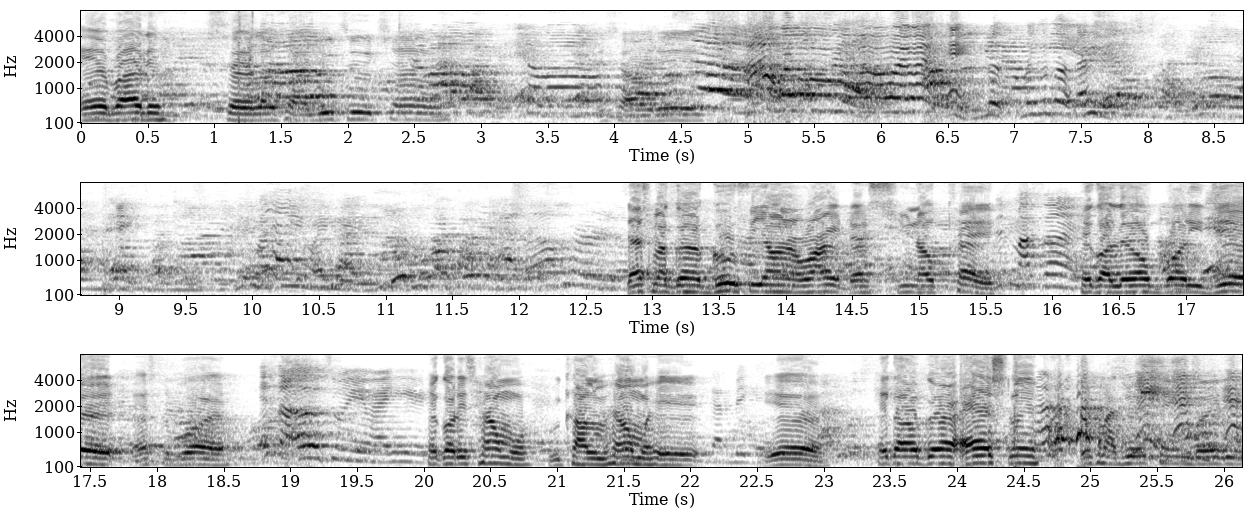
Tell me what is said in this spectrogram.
Everybody, say hello to our YouTube channel. This how it is. Ah, wait, wait, wait, wait, wait, wait. Hey, look, look, look, look. That's it. Hey, this is my team right here. That's my girl Goofy on the right. That's, you know, K. This is my son. Here go little buddy Jared. That's the boy. It's our other twin right here. Here go this Helmer. We call him Helmer Head. Got a big head. Yeah. Here go girl Ashley. Look at my drill team, buddy.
